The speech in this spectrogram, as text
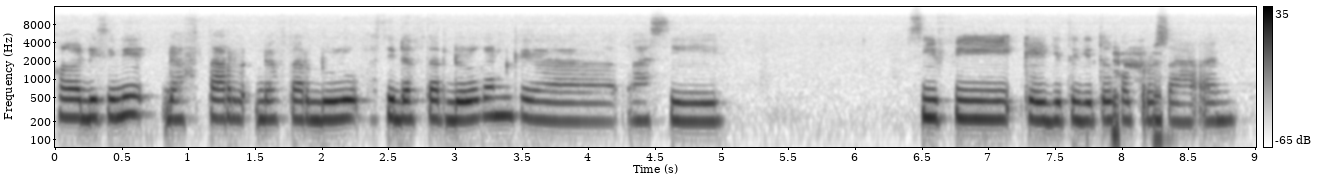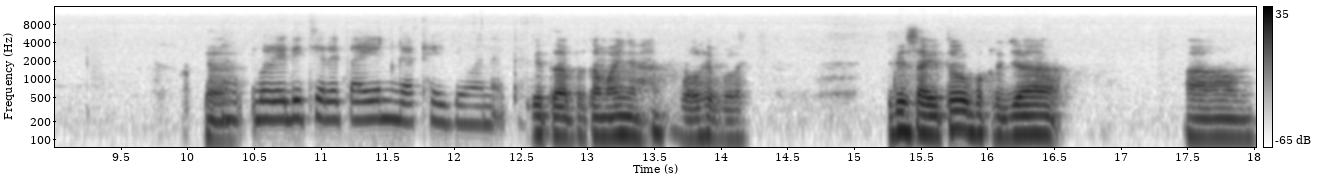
kalau di sini daftar daftar dulu pasti daftar dulu kan kayak ngasih CV kayak gitu-gitu ke perusahaan. ya boleh diceritain nggak kayak gimana tuh? kita pertamanya boleh boleh jadi saya itu bekerja um,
